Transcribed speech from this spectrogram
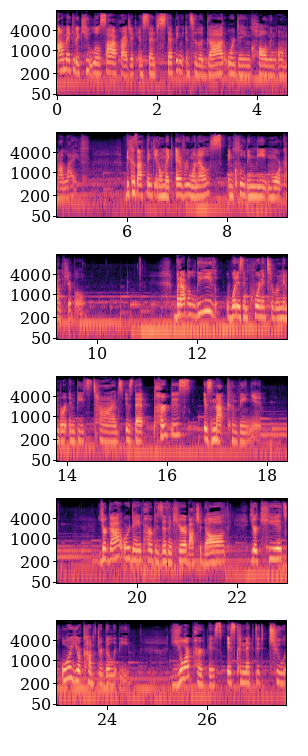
I'll make it a cute little side project instead of stepping into the God ordained calling on my life because I think it'll make everyone else, including me, more comfortable. But I believe what is important to remember in these times is that purpose is not convenient. Your God ordained purpose doesn't care about your dog, your kids, or your comfortability. Your purpose is connected to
